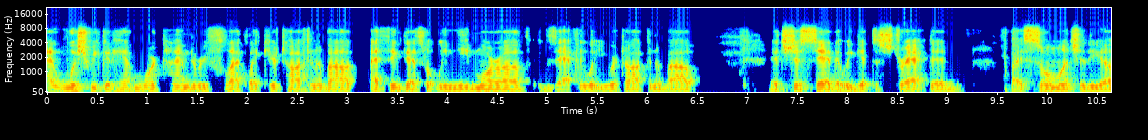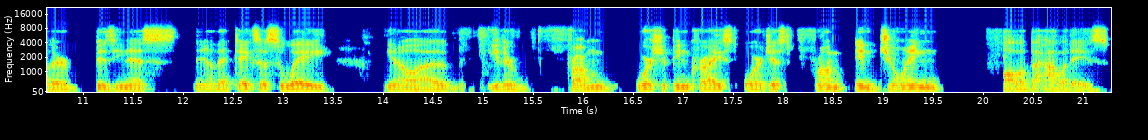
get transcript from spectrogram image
I wish we could have more time to reflect like you're talking about. I think that's what we need more of, exactly what you were talking about. It's just sad that we get distracted by so much of the other busyness, you know, that takes us away, you know, uh, either from worshiping Christ or just from enjoying all of the holidays.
